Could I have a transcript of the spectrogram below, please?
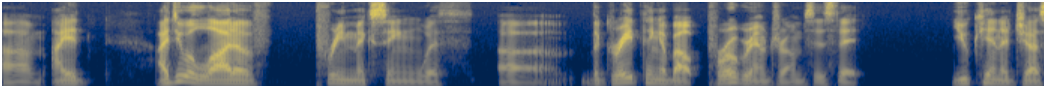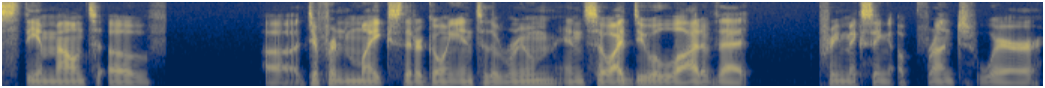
Um, I had, I do a lot of pre-mixing with uh, the great thing about program drums is that you can adjust the amount of uh, different mics that are going into the room, and so I do a lot of that pre-mixing up front where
